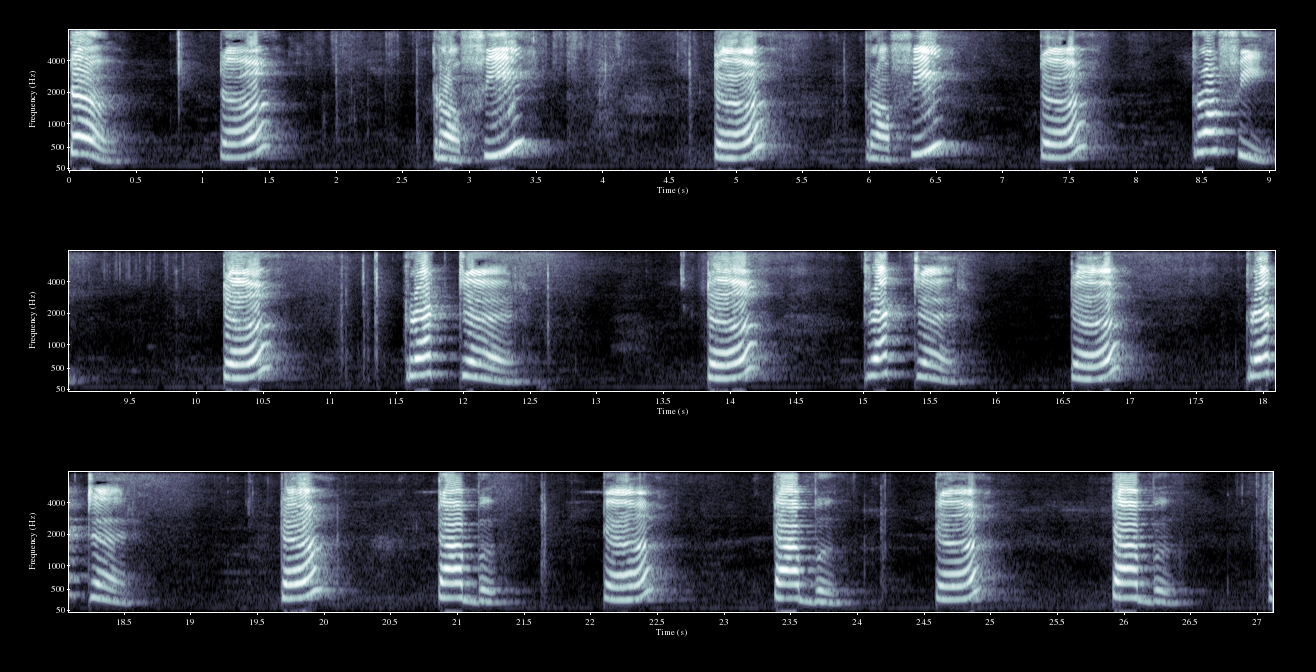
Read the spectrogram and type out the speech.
ट ट ट्रॉफी ट ट्रॉफी ट ट्रॉफी ट ट्रैक्टर ट ट्रैक्टर ट ट्रैक्टर, ट, टब ट टब ट टब, ट,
